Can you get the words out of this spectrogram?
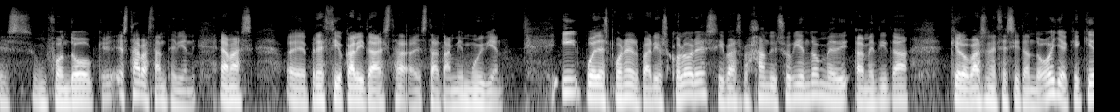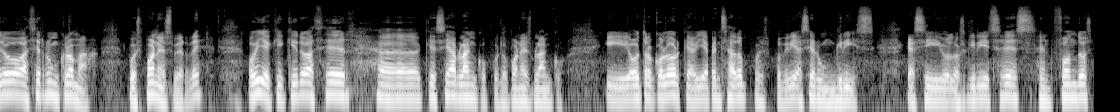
es un fondo que está bastante bien. Además, eh, precio-calidad está, está también muy bien. Y puedes poner varios colores y vas bajando y subiendo a medida que lo vas necesitando. Oye, que quiero hacer un croma, pues pones verde. Oye, que quiero hacer eh, que sea blanco, pues lo pones blanco. Y otro color que había pensado, pues podría ser un gris. Y así los grises en fondos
